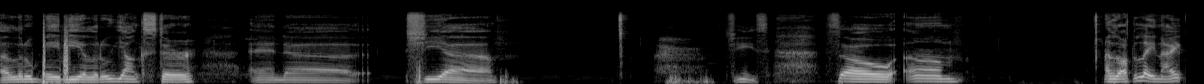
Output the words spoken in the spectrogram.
a little baby, a little youngster, and uh, she uh, jeez. So um, I was off the late night.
